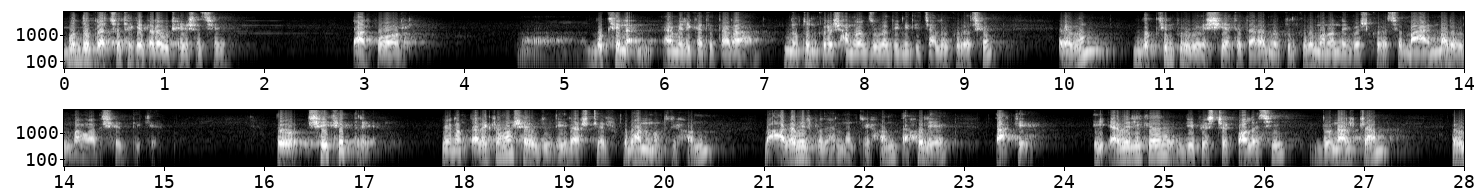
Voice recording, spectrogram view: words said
মধ্যপ্রাচ্য থেকে তারা উঠে এসেছে। তারপর দক্ষিণ আমেরিকাতে তারা নতুন করে সাম্রাজ্যবাদী নীতি চালু করেছে এবং দক্ষিণ পূর্ব এশিয়াতে তারা নতুন করে মনোনিবেশ করেছে মায়ানমার এবং বাংলাদেশের দিকে। তো সেই ক্ষেত্রে জনাব তারেক রহমান সাহেব যদি রাষ্ট্রের প্রধানমন্ত্রী হন বা আগামীর প্রধানমন্ত্রী হন, তাহলে তাকে এই আমেরিকার deep state policy Donald Trump এবং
